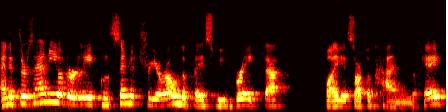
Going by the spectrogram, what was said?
And if there's any other latent symmetry around the place, we break that by a sort of hand, okay?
